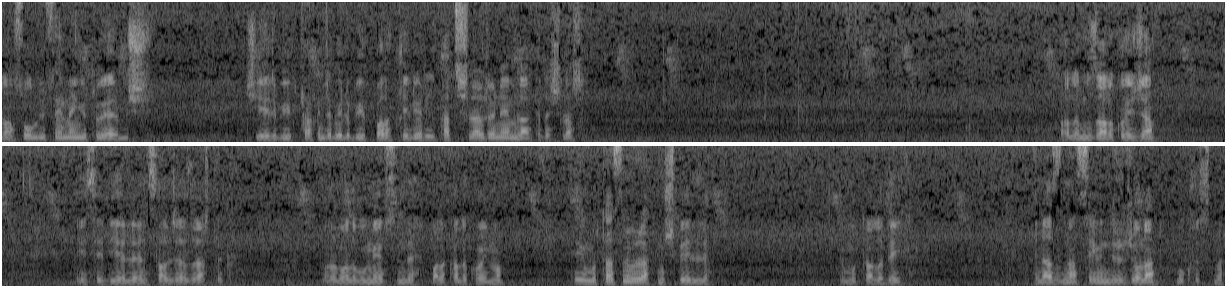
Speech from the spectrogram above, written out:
nasıl olduysa hemen yutuvermiş. Ciğeri büyük takınca böyle büyük balık geliyor. İlk atışlar da önemli arkadaşlar. Balığımızı alıkoyacağım. Neyse diğerlerini salacağız artık. Normalde bu mevsimde balık alıkoymam. De yumurtasını bırakmış belli. Yumurtalı değil. En azından sevindirici olan bu kısmı.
